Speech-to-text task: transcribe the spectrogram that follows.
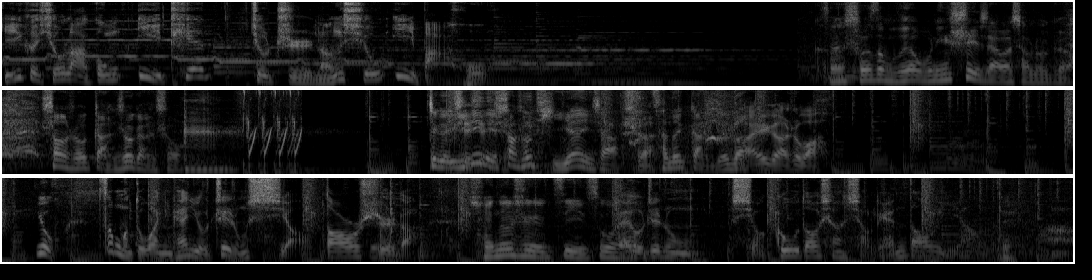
一个修蜡工一天就只能修一把壶。咱说这么多，要不您试一下吧，小卢哥，上手感受感受。这个一定得上手体验一下，是才能感觉到。来一个是吧？哟，这么多！你看，有这种小刀似的，全都是自己做的。还有这种小钩刀，像小镰刀一样。对啊。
